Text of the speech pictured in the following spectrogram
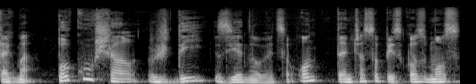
tak ma pokúšal vždy s jednou vecou. On, ten časopis Kozmos,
